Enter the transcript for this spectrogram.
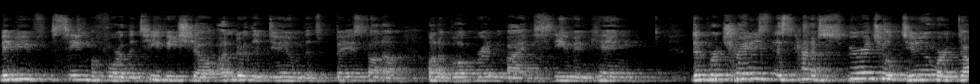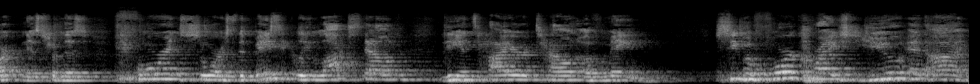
Maybe you've seen before the TV show Under the Dome that's based on a, on a book written by Stephen King that portrays this kind of spiritual doom or darkness from this foreign source that basically locks down the entire town of Maine. See, before Christ, you and I,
